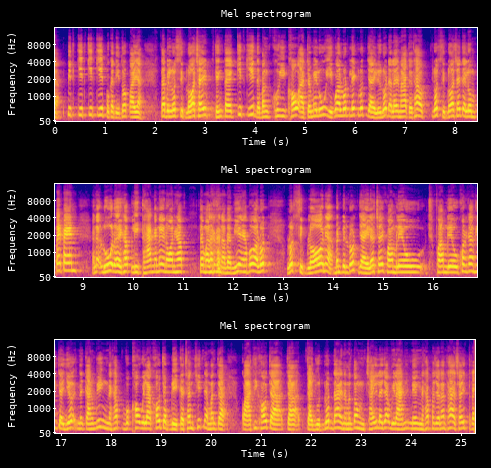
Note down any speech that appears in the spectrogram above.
น่ะปิดกีดกีดกีดปกติทั่วไปอะถ้าเป็นรถสิบล้อใช้เสียงแต่กีดกีดแต่บางคุยเขาอาจจะไม่รู้อีกว่ารถเล็กรถใหญ่หรือรถอะไรมา แต่ถ้ารถสิบล้อใช้แต่ลมแป้นๆอันนี้รู้เลยครับหลีกทางกันแน่นอนครับ ถ้ามาลักษณะแบบนี้นะครับเพราะว่ารถรถสิบล้อเนี่ยมันเป็นรถใหญ่แล้วใช้ความเร็วความเร็วค่อนข้างที่จะเยอะในการวิ่งนะครับเขาเวลาเขาจะเบรกกระชั้นชิดเนี่ยมันจะกว่าที่เขาจะจะจะหยุดรถได้นะมันต้องใช้ระยะเวลานิดนึงนะครับเพราะฉะนั้นถ้าใช้แตร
